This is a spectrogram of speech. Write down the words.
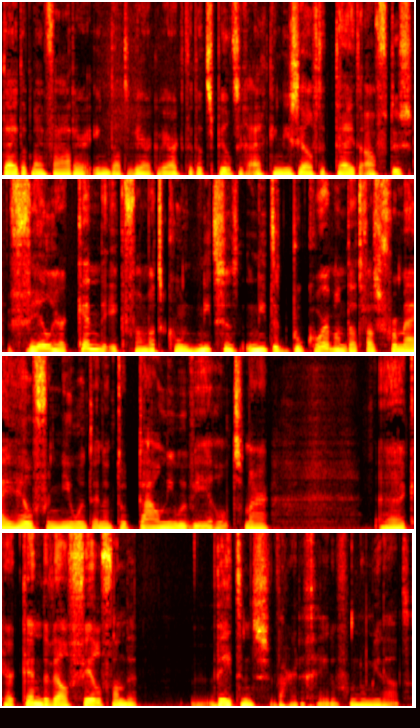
tijd dat mijn vader in dat werk werkte, dat speelt zich eigenlijk in diezelfde tijd af. Dus veel herkende ik van wat Koen, niet, niet het boek hoor, want dat was voor mij heel vernieuwend en een totaal nieuwe wereld. Maar eh, ik herkende wel veel van de wetenswaardigheden, of hoe noem je dat?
